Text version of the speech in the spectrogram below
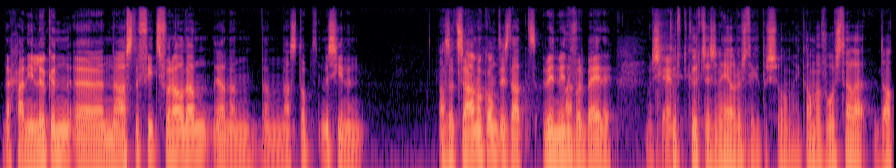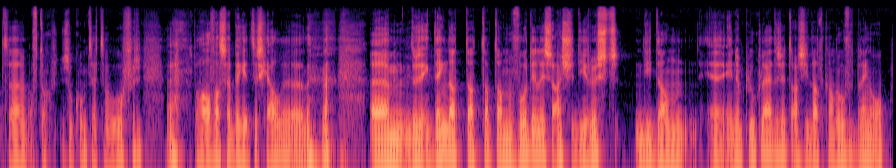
dat gaat niet lukken, eh, naast de fiets vooral dan, ja, dan, dan, dan stopt het misschien. En als het samenkomt, is dat win-win voor beide, Kurt, Kurt is een heel rustige persoon. Ik kan me voorstellen dat, eh, of toch, zo komt het toch over, eh, behalve als hij begint te schelden. Ehm, dus ik denk dat, dat dat dan een voordeel is als je die rust die dan eh, in een ploegleider zit, als je dat kan overbrengen op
